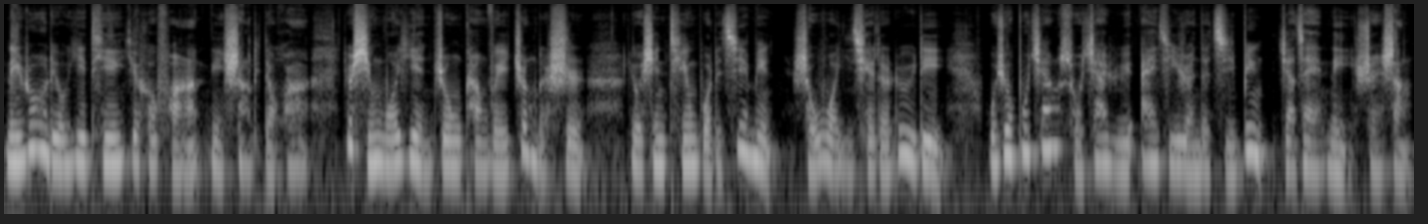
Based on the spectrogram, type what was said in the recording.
你若留意听耶和华你上帝的话，又行我眼中看为正的事，留心听我的诫命，守我一切的律例，我就不将所加于埃及人的疾病加在你身上，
